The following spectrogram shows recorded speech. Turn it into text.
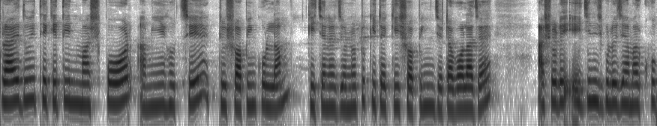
প্রায় দুই থেকে তিন মাস পর আমি হচ্ছে একটু শপিং করলাম কিচেনের জন্য টুকিটাকি শপিং যেটা বলা যায়। আসলে এই জিনিসগুলো যে আমার খুব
